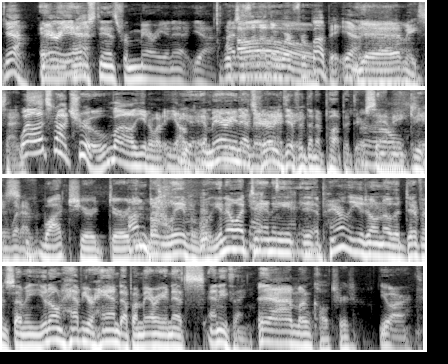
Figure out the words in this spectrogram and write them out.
yeah, And the M marionette, stands for marionette. Yeah. which is don't- another word for oh. puppet. Yeah, Yeah, that makes sense. Well, that's not true. Well, you know what? Yeah, okay. Yeah, a marionette's very Marionette different thing. than a puppet, there, oh, Sammy. Okay, whatever. Watch your dirty mouth. Unbelievable. You know what, Yeah, Danny? Danny. Apparently, you don't know the difference. I mean, you don't have your hand up a marionette's anything. Yeah, I'm uncultured. You are.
